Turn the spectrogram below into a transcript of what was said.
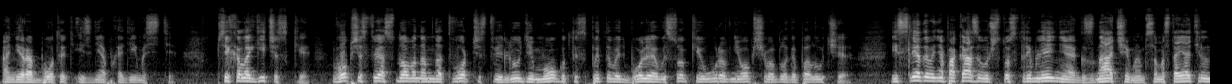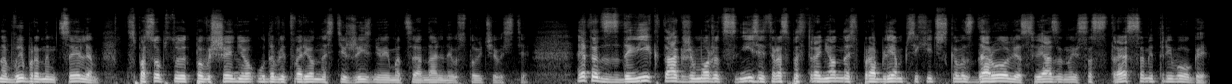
а не работать из необходимости. Психологически, в обществе, основанном на творчестве, люди могут испытывать более высокие уровни общего благополучия. Исследования показывают, что стремление к значимым, самостоятельно выбранным целям способствует повышению удовлетворенности жизнью и эмоциональной устойчивости. Этот сдвиг также может снизить распространенность проблем психического здоровья, связанные со стрессом и тревогой,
